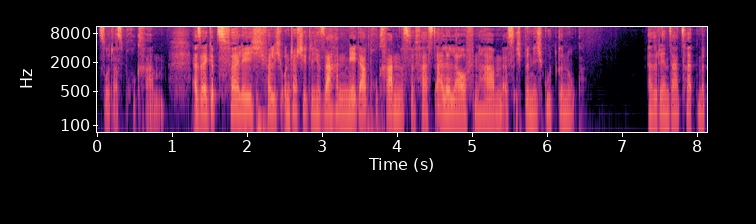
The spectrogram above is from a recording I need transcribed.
So das Programm. Also da gibt es völlig, völlig unterschiedliche Sachen. Megaprogramm, das wir fast alle laufen haben, ist, ich bin nicht gut genug. Also den Satz hat mit,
